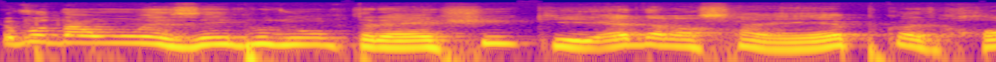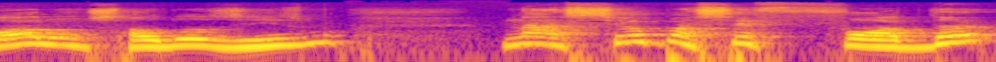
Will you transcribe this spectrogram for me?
Eu vou dar um exemplo de um trash que é da nossa época, rola um saudosismo, nasceu pra ser foda,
